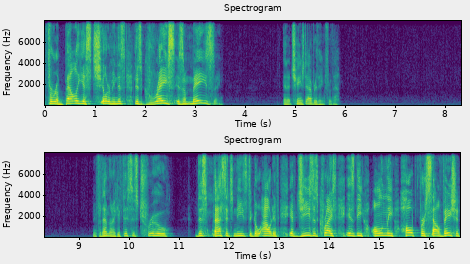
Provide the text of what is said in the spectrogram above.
for rebellious children, I mean, this, this grace is amazing. And it changed everything for them. And for them, they're like, if this is true, this message needs to go out. If, if Jesus Christ is the only hope for salvation,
